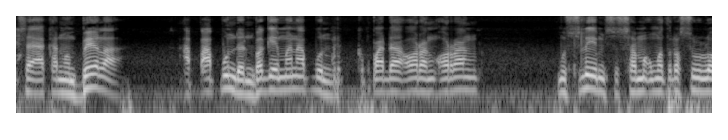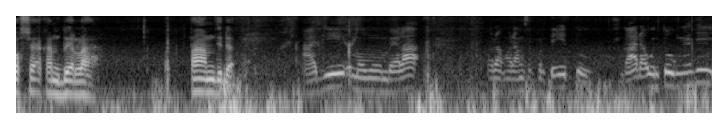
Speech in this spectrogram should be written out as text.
Saya akan membela apa pun dan bagaimanapun kepada orang-orang muslim sesama umat Rasulullah saya akan bela. Paham tidak? Haji mau membela orang-orang seperti itu. Gak ada untungnya Ji.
